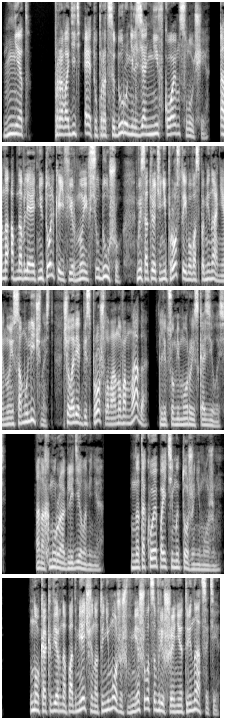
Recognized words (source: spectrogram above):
«Нет, проводить эту процедуру нельзя ни в коем случае. Она обновляет не только эфир, но и всю душу. Вы сотрете не просто его воспоминания, но и саму личность. Человек без прошлого, оно вам надо?» Лицо Меморы исказилось. Она хмуро оглядела меня. «На такое пойти мы тоже не можем». «Но, как верно подмечено, ты не можешь вмешиваться в решение тринадцати»,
